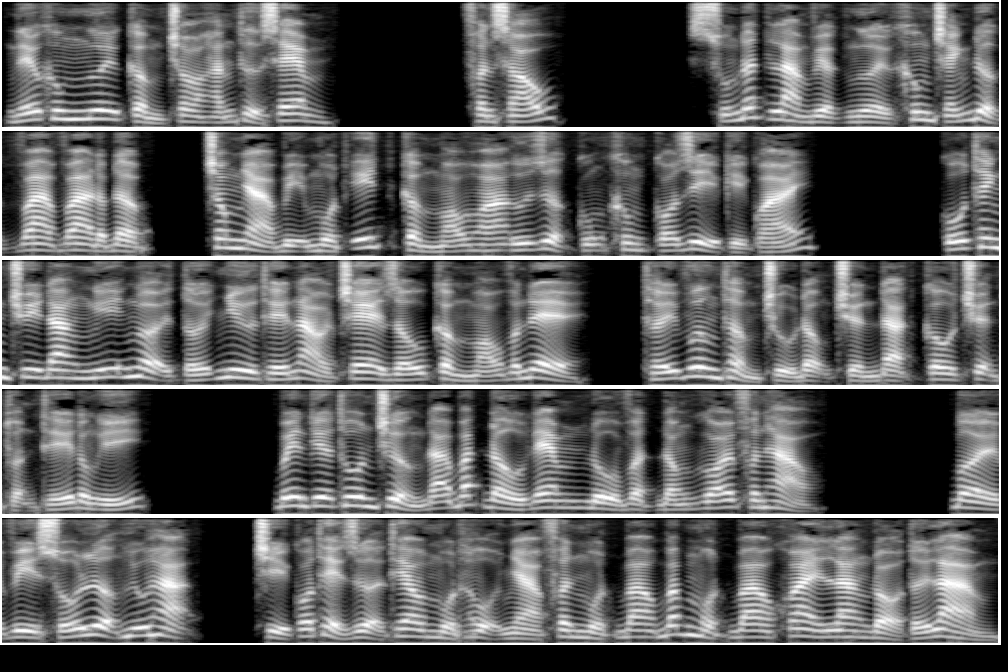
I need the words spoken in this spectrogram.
nếu không ngươi cầm cho hắn thử xem. Phần 6. Xuống đất làm việc người không tránh được va va đập đập, trong nhà bị một ít cầm máu hóa ứ dược cũng không có gì kỳ quái. Cố Thanh Truy đang nghĩ ngợi tới như thế nào che giấu cầm máu vấn đề, thấy Vương Thẩm chủ động truyền đạt câu chuyện thuận thế đồng ý. Bên kia thôn trưởng đã bắt đầu đem đồ vật đóng gói phân hảo. Bởi vì số lượng hữu hạn, chỉ có thể dựa theo một hộ nhà phân một bao bắp một bao khoai lang đỏ tới làm.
